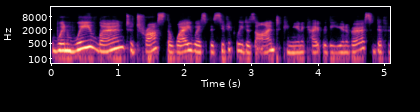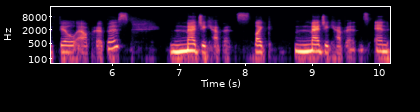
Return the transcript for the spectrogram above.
when we learn to trust the way we're specifically designed to communicate with the universe and to fulfill our purpose magic happens like magic happens. And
